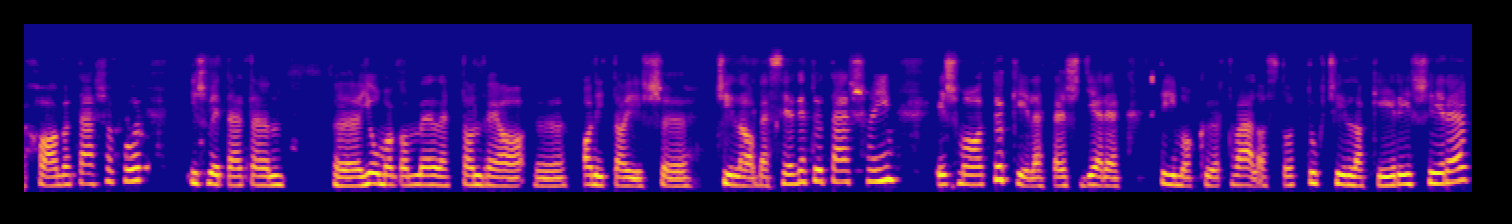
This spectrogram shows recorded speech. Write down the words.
hallgatásakor. Ismételten jó magam mellett Andrea, Anita és Csilla a beszélgetőtársaim, és ma a tökéletes gyerek témakört választottuk Csilla kérésére.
